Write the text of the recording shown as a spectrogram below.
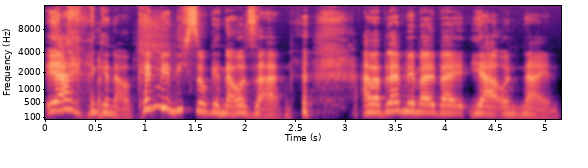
ja, genau. Können wir nicht so genau sagen. Aber bleiben wir mal bei Ja und Nein.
